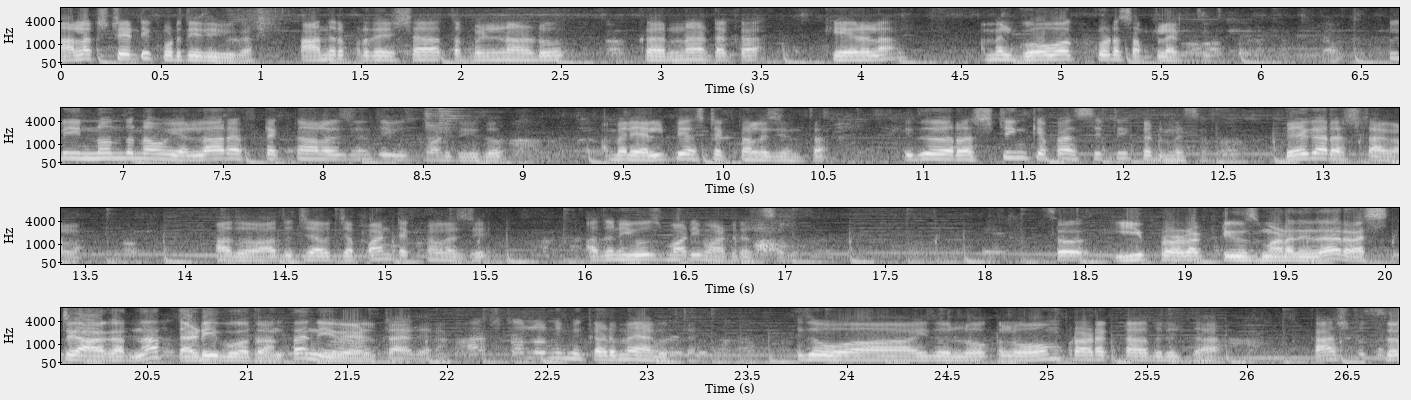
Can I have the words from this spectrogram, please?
ನಾಲ್ಕು ಸ್ಟೇಟಿಗೆ ಕೊಡ್ತಿದ್ದೀವಿ ಈಗ. ಆಂಧ್ರ ಪ್ರದೇಶ ತಮಿಳುನಾಡು ಕರ್ನಾಟಕ ಕೇರಳ ಆಮೇಲೆ ಗೋವಾಕ್ಕೆ ಕೂಡ ಸಪ್ಲೈ ಆಗ್ತಿದೆ. ಅಲ್ಲಿ ಇನ್ನೊಂದು ನಾವು ಎಲ್ ಆರ್ ಎಫ್ ಟೆಕ್ನಾಲಜಿ ಅಂತ ಯೂಸ್ ಮಾಡಿದ್ವಿ ಇದು. ಆಮೇಲೆ ಎಲ್ ಪಿ ಎಸ್ ಟೆಕ್ನಾಲಜಿ ಅಂತ. ಇದು ರಸ್ಟಿಂಗ್ ಕೆಪಾಸಿಟಿ ಕಡಿಮೆ ಸರ್ ಬೇಗ ರಸ್ಟ್ ಆಗಲ್ಲ. ಅದು ಅದು ಜ ಜಪಾನ್ ಟೆಕ್ನಾಲಜಿ ಅದನ್ನು ಯೂಸ್ ಮಾಡಿ ಮಾಡಿರೋದು ಸರ್ ಸೊ ಈ ಪ್ರಾಡಕ್ಟ್ ಯೂಸ್ ಮಾಡೋದ್ರಿಂದ ರಸ್ಟ್ ಆಗೋದನ್ನ ತಡಿಬೋದು ಅಂತ ನೀವು ಹೇಳ್ತಾ ಇದ್ದೀರಾ? ಅಷ್ಟಲ್ಲೂ ನಿಮಗೆ ಕಡಿಮೆ ಆಗುತ್ತೆ. ಇದು ಇದು ಲೋಕಲ್ ಹೋಮ್ ಪ್ರಾಡಕ್ಟ್ ಆದ್ರಿಂದ ಕಾಸ್ಟ್ ಸೊ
